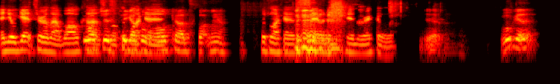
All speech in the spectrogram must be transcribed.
And you'll get through on that wild We'll card just spot pick with up like, a a, wild card spot now. With like a 7 and 10 record. Yeah, we'll get it.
